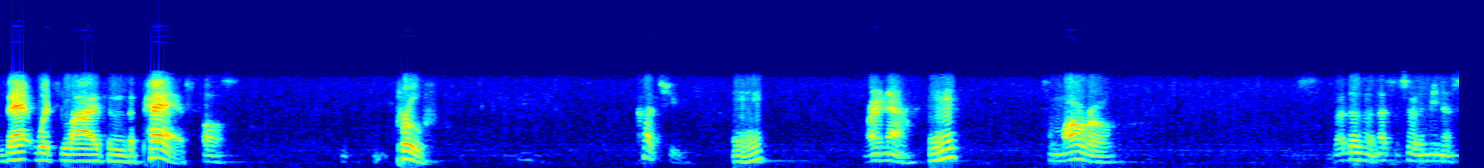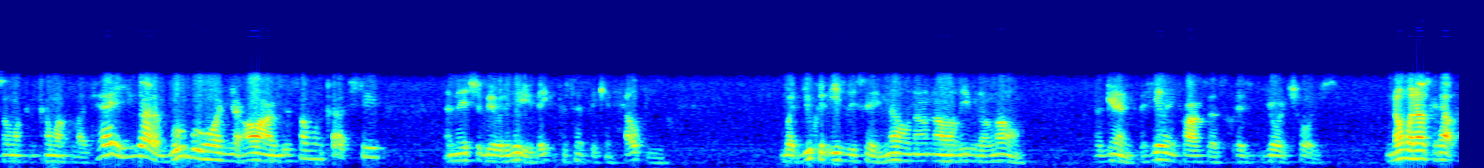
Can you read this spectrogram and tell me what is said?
that which lies in the past. False. Proof. Cut you Mhm. right now. Mhm. Tomorrow. That doesn't necessarily mean that someone can come up and like, "Hey, you got a boo boo on your arm. Did someone cut you?" And they should be able to hear you. They potentially can help you, but you could easily say, "No, no, no, leave it alone." Again, the healing process is your choice. No one else can help.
